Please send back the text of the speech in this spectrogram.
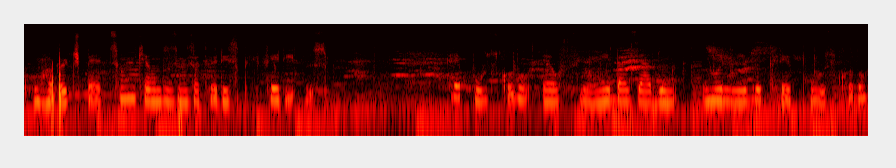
com Robert Pattinson, que é um dos meus atores preferidos. Crepúsculo é o filme baseado no livro Crepúsculo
